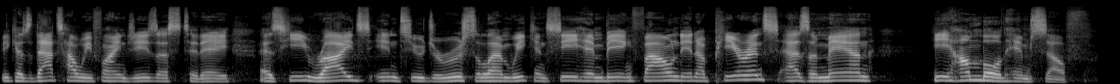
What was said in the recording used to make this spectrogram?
because that's how we find Jesus today. As he rides into Jerusalem, we can see him being found in appearance as a man. He humbled himself.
